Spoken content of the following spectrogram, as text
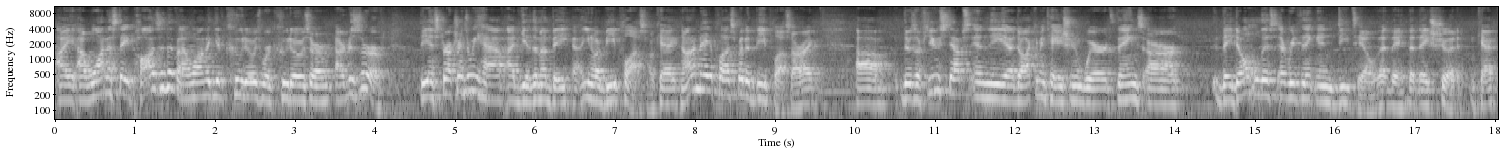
I, I want to stay positive and I want to give kudos where kudos are, are deserved. The instructions we have, I'd give them a B, you know, a B plus, okay? Not an A plus, but a B plus, all right? Um, there's a few steps in the uh, documentation where things are, they don't list everything in detail that they, that they should, okay?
